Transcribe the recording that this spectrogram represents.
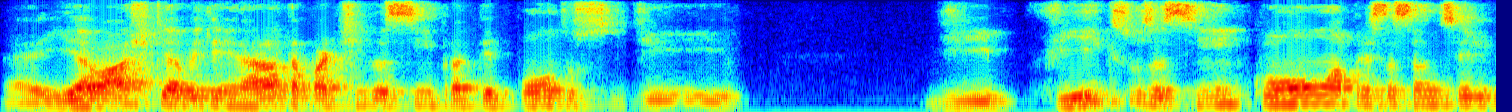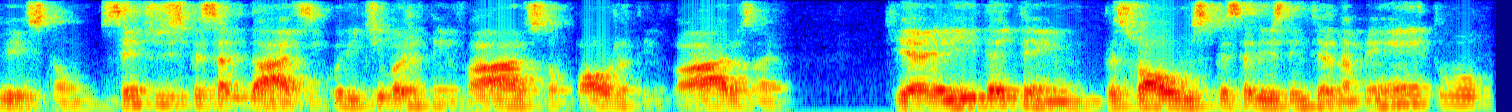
É, e eu acho que a veterinária está partindo assim para ter pontos de, de fixos assim com a prestação de serviço. Então, centros de especialidades. Em Curitiba já tem vários, São Paulo já tem vários, né? Que ali daí tem um pessoal especialista em treinamento,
